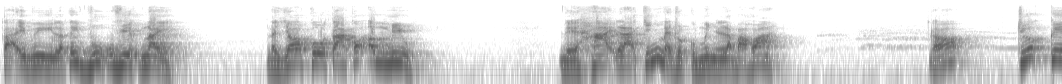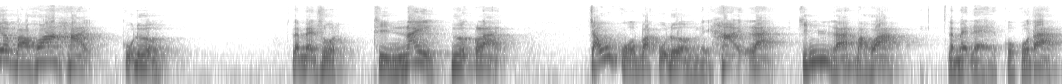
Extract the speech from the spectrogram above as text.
Tại vì là cái vụ việc này là do cô ta có âm mưu để hại lại chính mẹ ruột của mình là bà Hoa. Đó. Trước kia bà Hoa hại cụ Đường là mẹ ruột thì nay ngược lại cháu của bà cụ Đường lại hại lại chính là bà Hoa là mẹ đẻ của cô ta.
